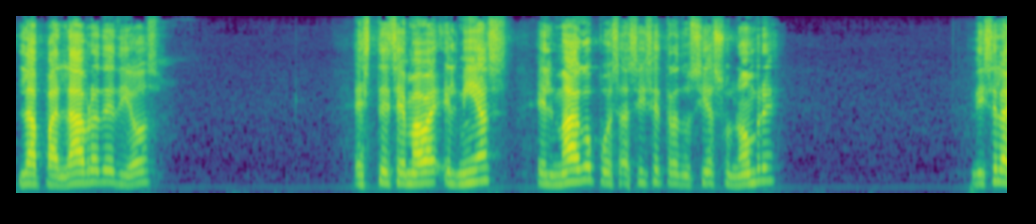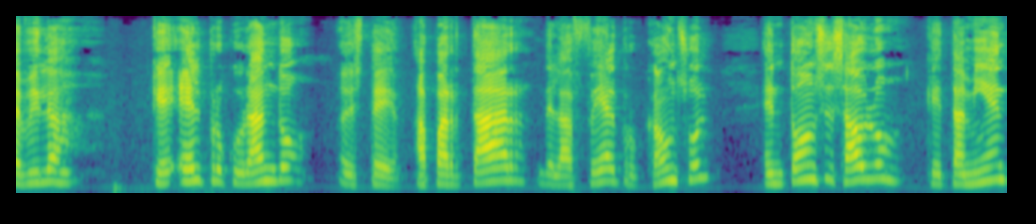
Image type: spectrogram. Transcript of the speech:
la palabra de Dios, este se llamaba Elmías, el mago, pues así se traducía su nombre. Dice la Biblia que él procurando este, apartar de la fe al procónsul, entonces Saulo, que también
